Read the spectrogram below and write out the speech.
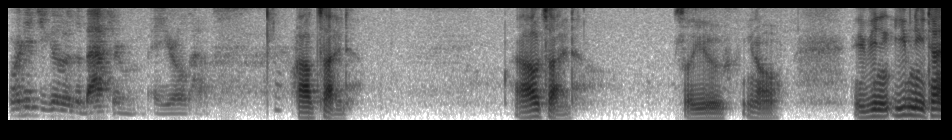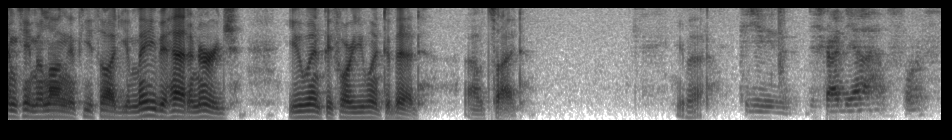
Where did you go to the bathroom at your old house? Outside. Outside. So you, you know, evening, evening time came along, if you thought you maybe had an urge, you went before you went to bed outside. You bet. Could you describe the outhouse for us?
